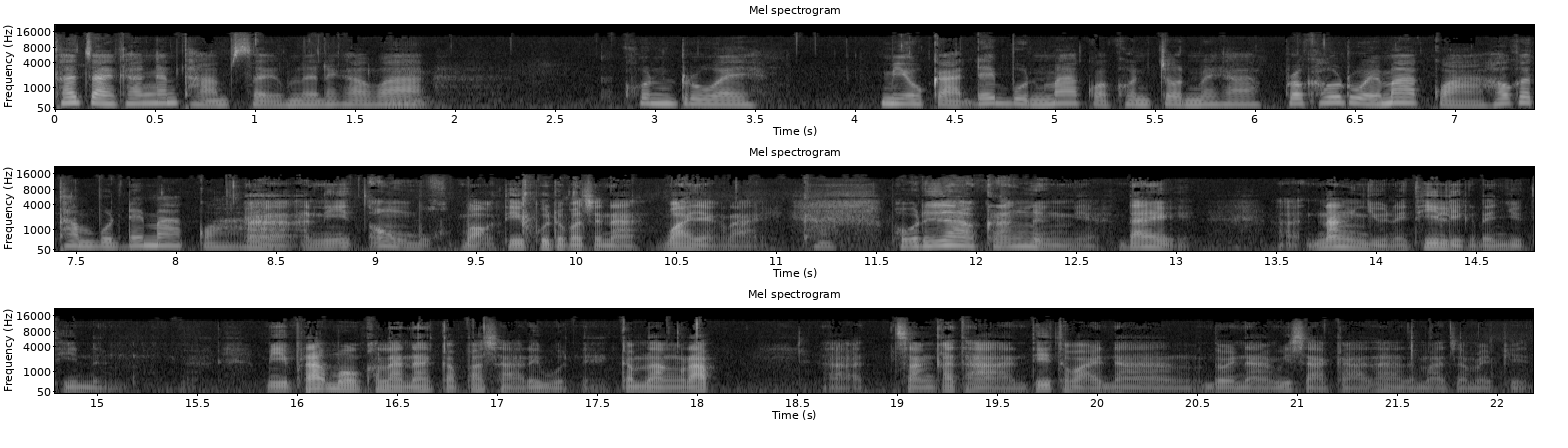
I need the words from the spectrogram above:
ถ้าอาจารย์ครั้งนั้นถามเสริมเลยนะคะว่า คนรวย มีโอกาสได้บุญมากกว่าคนจนไหมคะ เพราะเขารวยมากกว่าเขาก็ทำบุญได้มากกว่า อ่า อันนี้ต้องบอกที่พุทธวจนะว่าอย่างไร พระพุทธเจ้าครั้งหนึ่งเนี่ยได้นั่งอยู่ในที่หลีกเล่นอยู่ที่หนึ่ง มีพระโมคคัลลานะกับพระสารีบุตรเนี่ยกำลังรับสังฆทานที่ถวายนาง โดยนางวิสาขาถ้าจะมาจะไม่ผิด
